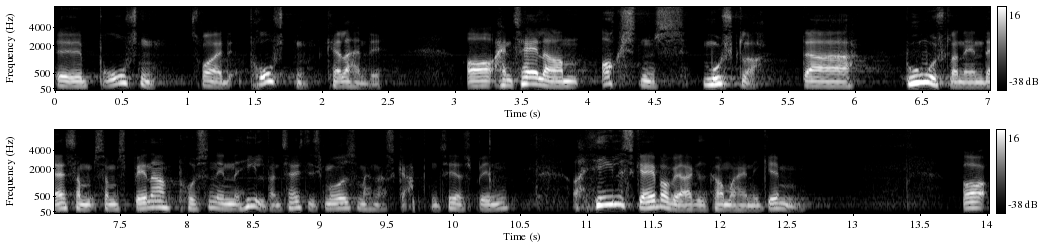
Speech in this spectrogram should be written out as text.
øh, brusen, tror jeg, prosten kalder han det. Og han taler om oksens muskler, der bumusklerne endda, som, som spænder på sådan en helt fantastisk måde, som han har skabt den til at spænde. Og hele skaberværket kommer han igennem. Og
